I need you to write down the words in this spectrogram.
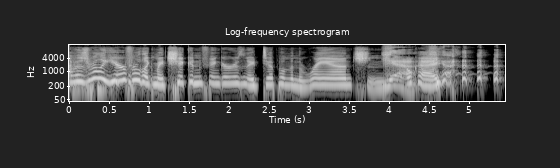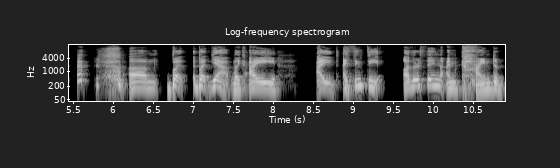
I was really here for like my chicken fingers, and I dip them in the ranch. And Yeah. okay, Yeah. um, but but yeah, like I I I think the other thing I'm kind of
